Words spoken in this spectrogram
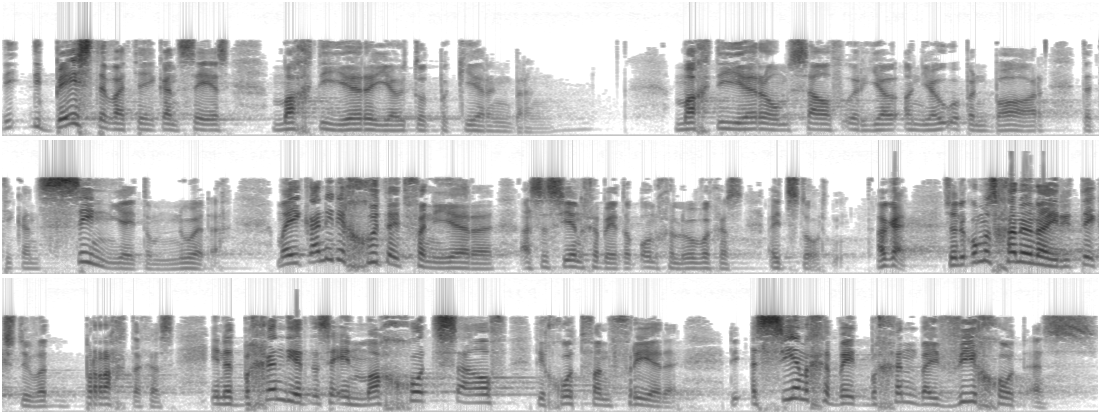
Die die beste wat jy kan sê is mag die Here jou tot bekering bring mag die Here homself oor jou aan jou openbaar dat jy kan sien jy het hom nodig. Maar jy kan nie die goedheid van die Here as 'n seëngebed op ongelowiges uitstort nie. OK. So nou kom ons gaan nou na hierdie teks toe wat pragtig is. En dit begin deur te sê en mag God self die God van vrede. Die 'n seëngebed begin by wie God is.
